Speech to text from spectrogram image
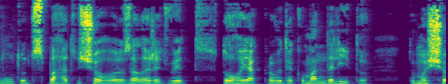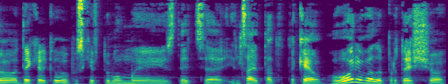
ну, тут багато чого залежить від того, як проведе команда літо. Тому що декілька випусків тому ми, здається, інсайт тато таке обговорювали про те, що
